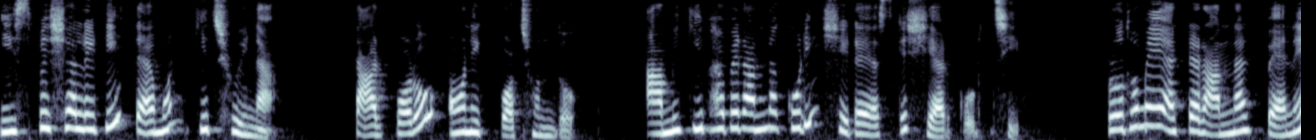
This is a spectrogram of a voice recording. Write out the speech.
স্পেশালিটি তেমন কিছুই না। তারপরও অনেক পছন্দ। আমি কীভাবে রান্না করি সেটাই আজকে শেয়ার করছি। প্রথমে একটা রান্নার প্যানে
